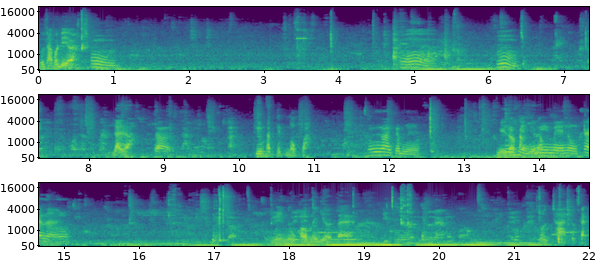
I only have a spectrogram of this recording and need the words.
รสชาติพอดีเหรออื มอืมอืมได้เหรอได้ยื่มผัดเผ็ดนกว่ะไม่น่าจะมีมีเราสั่งเห็เยนอะแล้วมีเมนูแค่นั้นเมนูเขาไม่เยอะแต่รสชาติจะจัด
